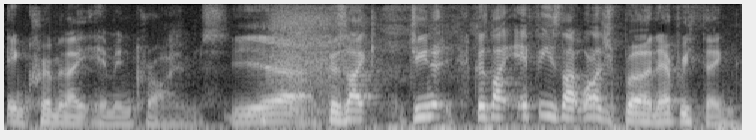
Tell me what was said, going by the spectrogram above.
incriminate him in crimes? yeah. Because like, do you know? Because like, if he's like, well, I just burn everything.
